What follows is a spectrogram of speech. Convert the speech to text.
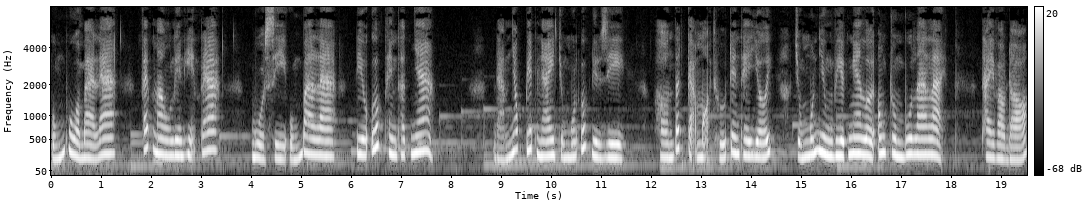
úng bùa bà la, phép màu liền hiện ra. Bùa xì úng ba la, điều ước thành thật nha. Đám nhóc biết ngay chúng muốn ước điều gì. Hơn tất cả mọi thứ trên thế giới, chúng muốn dừng việc nghe lời ông trùm bu-la lại. Thay vào đó,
